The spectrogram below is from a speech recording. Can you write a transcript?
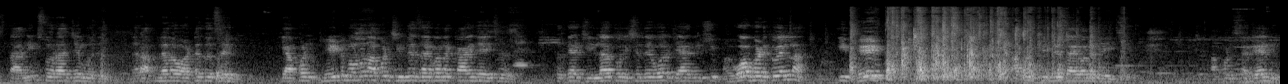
स्थानिक स्वराज्यामध्ये जर आपल्याला वाटत असेल की आपण थेट म्हणून आपण शिंदे साहेबांना काय द्यायचं तर त्या जिल्हा परिषदेवर ज्या दिवशी भगवा फडकवेल ना ती भेट आपण शिंदे साहेबांना द्यायची. आपण सगळ्यांनी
